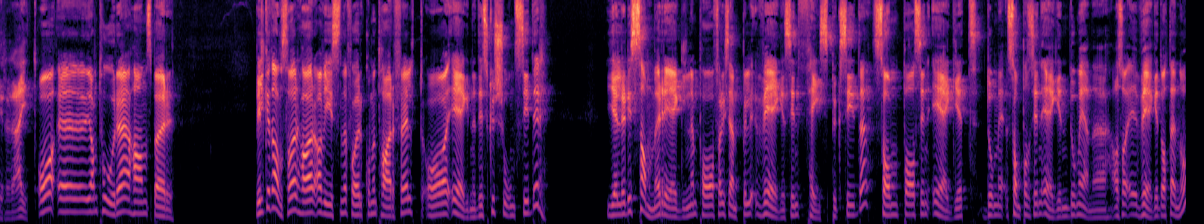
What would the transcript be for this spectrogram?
Greit. Og eh, Jan Tore, han spør Hvilket ansvar har avisene for kommentarfelt og egne diskusjonssider? Gjelder de samme reglene på f.eks. VG sin Facebook-side som, på sin som på sin egen domene, altså vg.no?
